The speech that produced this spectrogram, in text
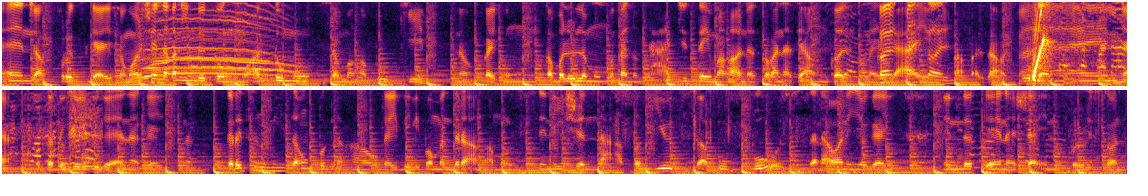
and jackfruits guys. So mo siya nakanindot kung moadto mo sa mga bukid no kay kung kabalo lang mo mo tanom na jud tay makaano so kana si Uncle Smile guys. Papasa ako student. Nya, pagkadugay-dugay na guys nag Diretso na mi sa akong paglakaw kay dili pa mandara ang among destination na apag youth sa ubos. Tanawan ninyo guys. Nindot kaya na siya in person.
